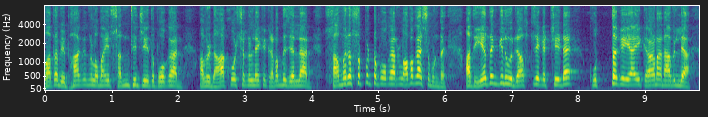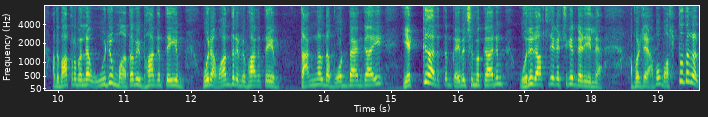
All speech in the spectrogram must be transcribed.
മതവിഭാഗങ്ങളുമായി സന്ധി ചെയ്തു പോകാൻ അവരുടെ ആഘോഷങ്ങളിലേക്ക് കടന്നു ചെല്ലാൻ സമരസപ്പെട്ടു പോകാനുള്ള അവകാശമുണ്ട്. അത് ഏതെങ്കിലും ഒരു രാഷ്ട്രീയ കക്ഷിയുടെ കുത്തകയായി കാണാനാവില്ല. അത് മാത്രമല്ല ഒരു മതവിഭാഗത്തെയും ഒരു അവാന്തര വിഭാഗത്തെയും തങ്ങളുടെ വോട്ട് ബാങ്കായി എക്കാലത്തും കൈവശം വെക്കാനും ഒരു രാഷ്ട്രീയ കക്ഷിക്കും കഴിയില്ല. പക്ഷേ അപ്പോൾ വസ്തുതകൾ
